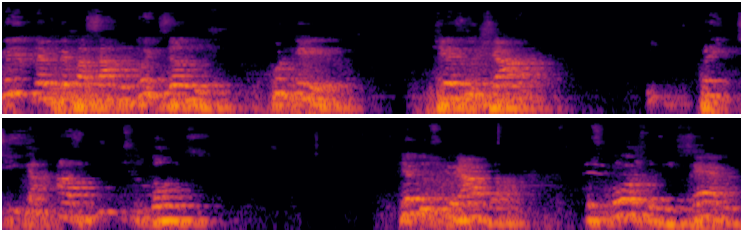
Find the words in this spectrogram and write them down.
Querido, deve ter passado dois anos. Por quê? Jesus já prendia as multidões. Jesus curava os coxos, os cegos,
